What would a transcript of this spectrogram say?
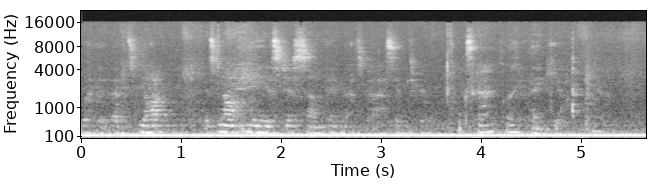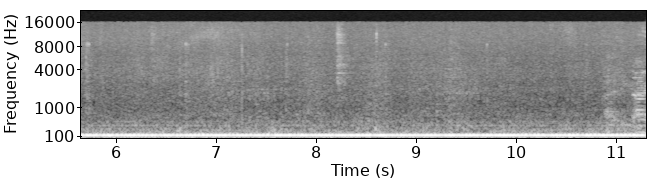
with it. That's not, it's not me, it's just something that's passing through. Exactly. Thank you. I, I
